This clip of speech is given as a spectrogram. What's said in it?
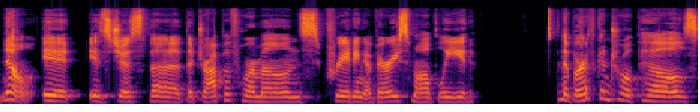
No, it is just the the drop of hormones creating a very small bleed. The birth control pills,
